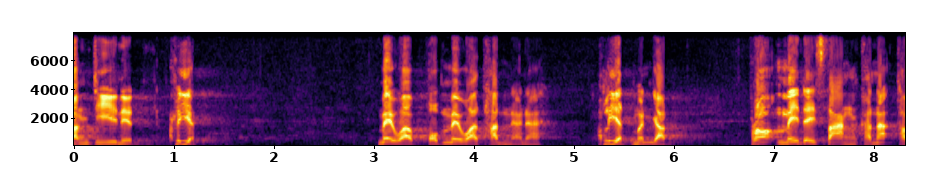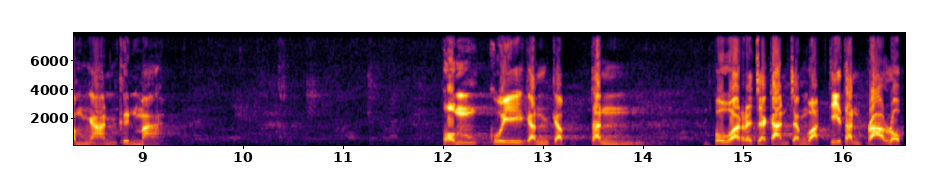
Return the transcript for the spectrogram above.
บางทีเนี่ยเครียด ไม่ว่าผมไม่ว่าท่านนะนะ เครียดเหมือนกัน เพราะไม่ได้สร้างคณะทำงานขึ้นมา ผมคุยกันกับท่านผู้ว่าราชการจังหวัดที่ท่านปรารบ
